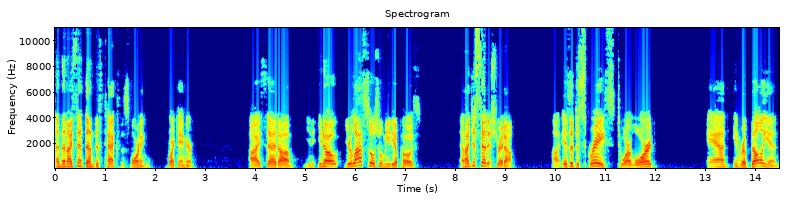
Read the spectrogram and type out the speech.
And then I sent them this text this morning before I came here. I said, um, you, you, know, your last social media post, and I just said it straight out, uh, is a disgrace to our Lord and in rebellion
